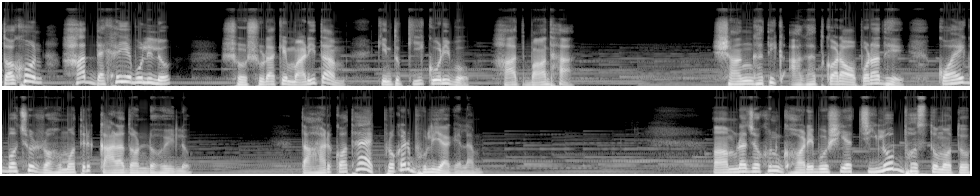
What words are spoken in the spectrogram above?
তখন হাত দেখাইয়া বলিল শ্বশুরাকে মারিতাম, কিন্তু কি করিব, হাত বাঁধা। সাংঘাতিক আঘাত করা অপরাধে কয়েক বছর রহমতের কারাদণ্ড হইল। তাহার কথা এক প্রকার ভুলিয়া গেলাম। আমরা যখন ঘরে বসিয়া চিলভ্যস্ত মতো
